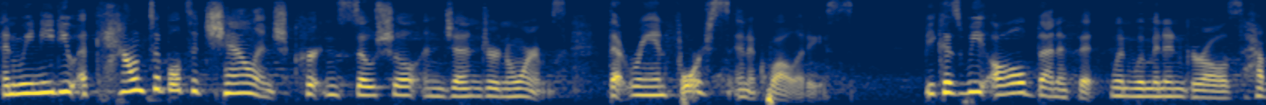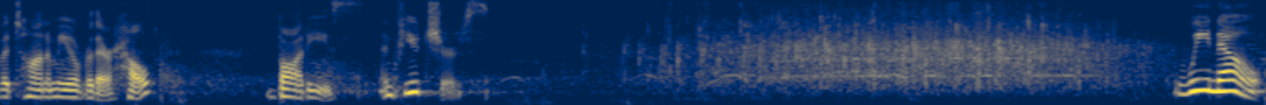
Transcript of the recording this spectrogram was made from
And we need you accountable to challenge current social and gender norms that reinforce inequalities. Because we all benefit when women and girls have autonomy over their health, bodies, and futures. We know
